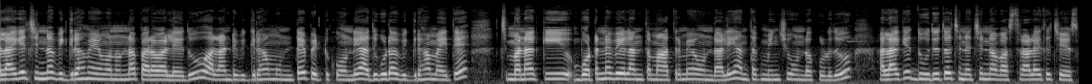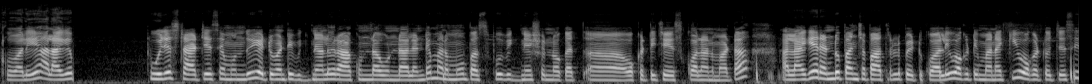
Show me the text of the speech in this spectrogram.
అలాగే చిన్న విగ్రహం ఏమైనా ఉన్నా పర్వాలేదు. అలాంటి విగ్రహం ఉంటే పెట్టుకోండి. అది కూడా విగ్రహం అయితే మనకి బొటన వేలంత మాత్రమే ఉండాలి అంతకు మించి ఉండకూడదు. అలాగే దూదితో చిన్న చిన్న వస్త్రాలు అయితే చేసుకోవాలి. అలాగే పూజ స్టార్ట్ చేసే ముందు ఎటువంటి విఘ్నాలు రాకుండా ఉండాలంటే మనము పసుపు విఘ్నేశ్వరుని ఒక ఒకటి చేసుకోవాలన్నమాట. అలాగే రెండు పంచపాత్రలు పెట్టుకోవాలి. ఒకటి మనకి ఒకటి వచ్చేసి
